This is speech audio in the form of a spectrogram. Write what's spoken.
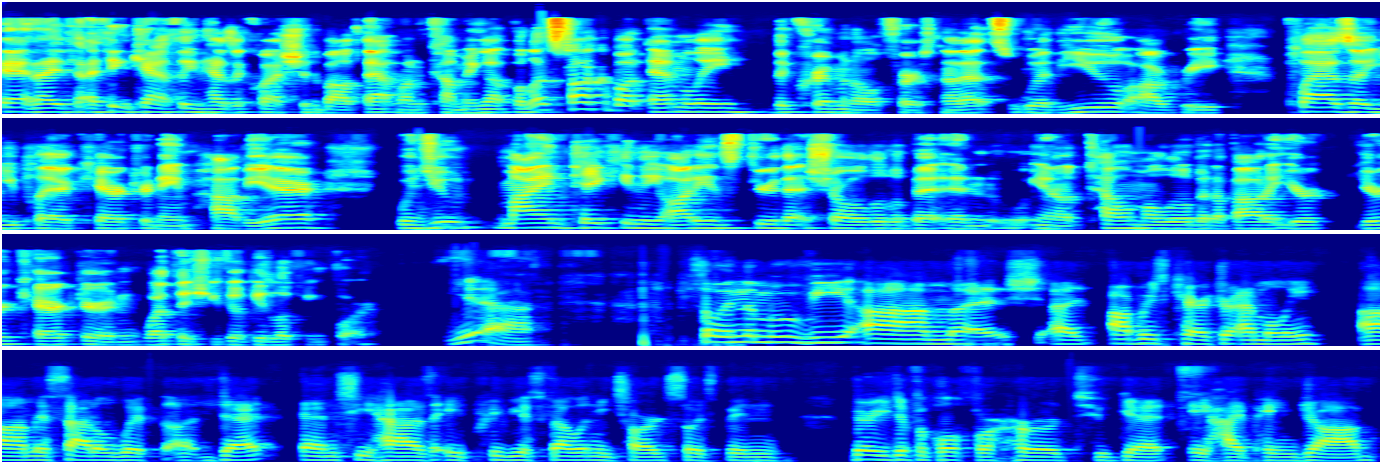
And I, I, think Kathleen has a question about that one coming up. But let's talk about Emily the Criminal first. Now, that's with you, Aubrey Plaza. You play a character named Javier. Would you mind taking the audience through that show a little bit and you know tell them a little bit about it, your your character, and what they should be looking for? Yeah. So in the movie, um, uh, Aubrey's character Emily um, is saddled with uh, debt, and she has a previous felony charge. So it's been very difficult for her to get a high paying job.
